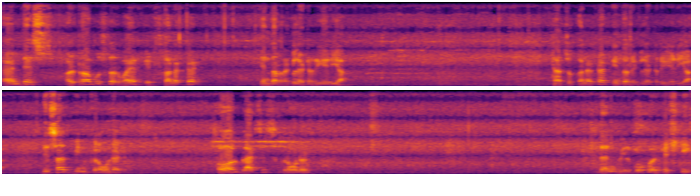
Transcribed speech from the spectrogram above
And this ultra booster wire, it's connected in the regulatory area. It has to connected in the regulatory area. This has been grounded. All blacks is grounded. Then we'll go for HT.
